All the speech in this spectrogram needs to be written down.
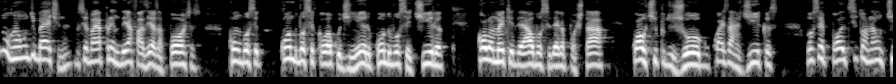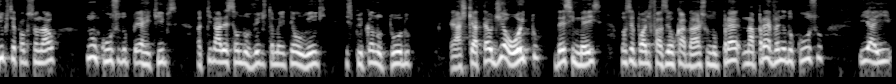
no ramo de bet, né? Você vai aprender a fazer as apostas, como você, quando você coloca o dinheiro, quando você tira, qual momento ideal você deve apostar, qual tipo de jogo, quais as dicas. Você pode se tornar um tipster profissional no curso do PR Tips. Aqui na descrição do vídeo também tem o um link explicando tudo. É, acho que até o dia 8 desse mês você pode fazer um cadastro pré, na pré-venda do curso. E aí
